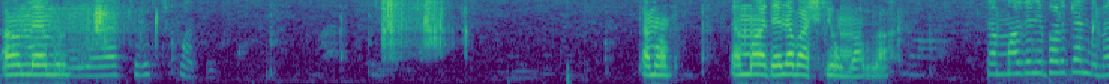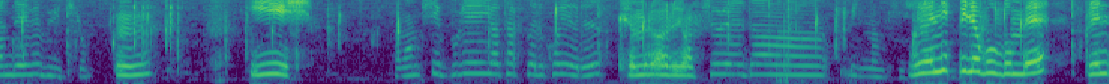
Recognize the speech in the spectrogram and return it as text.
Tamam, ben dağılıyor, bur- Meyveler çürük çıkmasın. Tamam. Ben madene başlıyorum valla. Sen maden yaparken de ben de evi büyütüyorum. Hı. İyi iş. Tamam şey buraya yatakları koyarız. Kömür arıyorum. Şuraya da bilmem ki. işte. Granit bile buldum be. Gran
